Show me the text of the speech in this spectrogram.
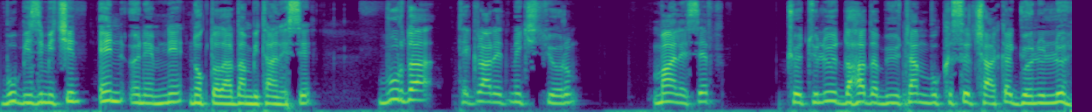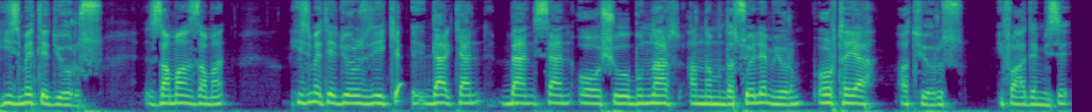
Bu bizim için en önemli noktalardan bir tanesi. Burada tekrar etmek istiyorum. Maalesef kötülüğü daha da büyüten bu kısır çarka gönüllü hizmet ediyoruz. Zaman zaman hizmet ediyoruz derken ben, sen, o, şu bunlar anlamında söylemiyorum. Ortaya atıyoruz ifademizi.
